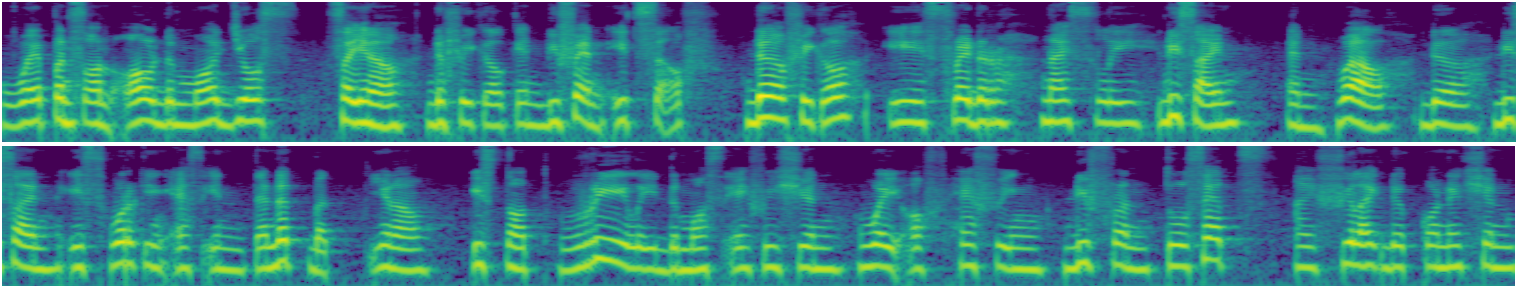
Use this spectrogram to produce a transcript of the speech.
weapons on all the modules so you know the vehicle can defend itself. The vehicle is rather nicely designed and well the design is working as intended but you know it's not really the most efficient way of having different tool sets. I feel like the connection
